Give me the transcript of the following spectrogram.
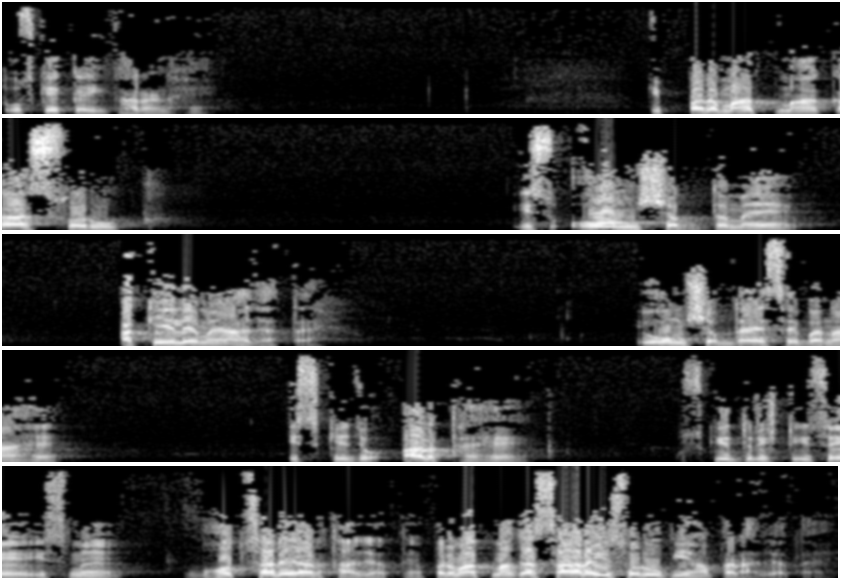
तो उसके कई कारण हैं कि परमात्मा का स्वरूप इस ओम शब्द में अकेले में आ जाता है। ये ओम शब्द ऐसे बना है, इसके जो अर्थ है, उसकी दृष्टि से इसमें बहुत सारे अर्थ आ जाते हैं। परमात्मा का सारा ही स्वरूप यहाँ पर आ जाता है।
